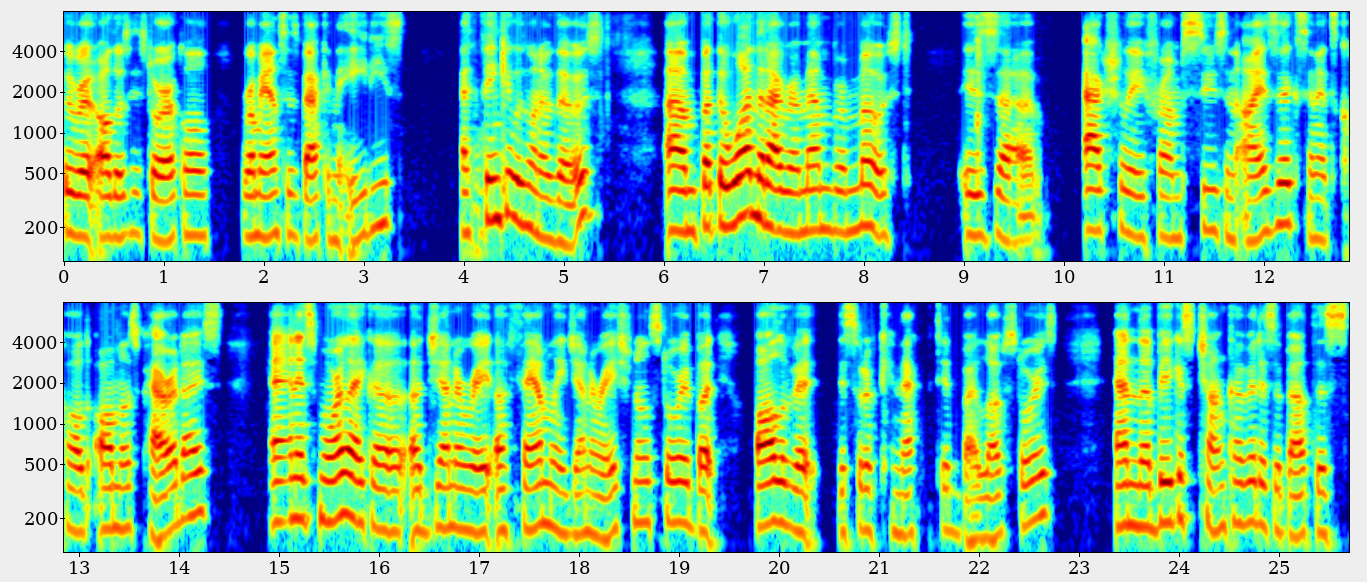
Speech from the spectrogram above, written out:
who wrote all those historical romances back in the 80s. I mm-hmm. think it was one of those. Um, but the one that I remember most is uh, actually from Susan Isaacs, and it's called Almost Paradise. And it's more like a a generate a family generational story, but all of it is sort of connected by love stories. And the biggest chunk of it is about this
